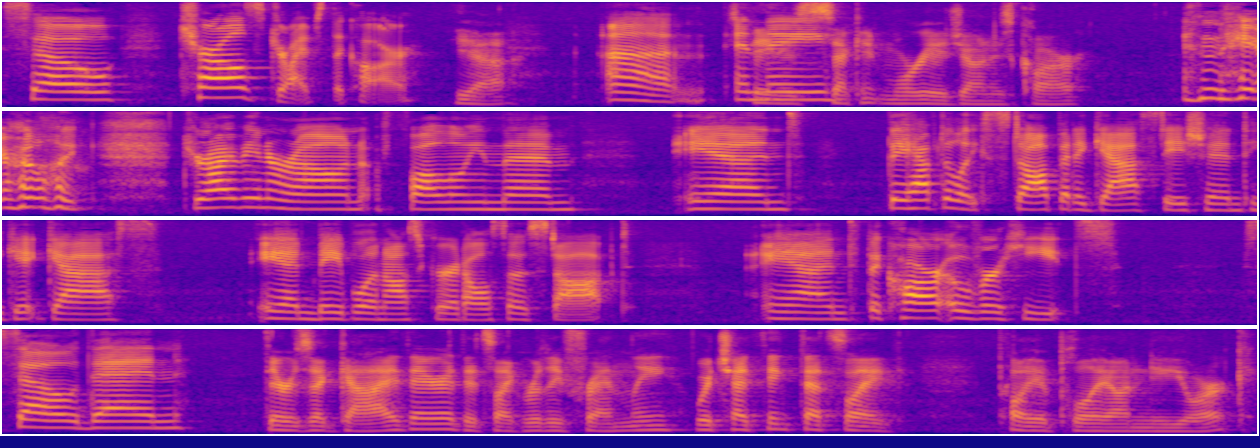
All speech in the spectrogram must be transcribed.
So Charles drives the car, Yeah. Um, and Paying they his second mortgage on his car. and they are like driving around following them and they have to like stop at a gas station to get gas and mabel and oscar had also stopped and the car overheats so then There's a guy there that's like really friendly, which I think that's like probably a ploy on New York,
